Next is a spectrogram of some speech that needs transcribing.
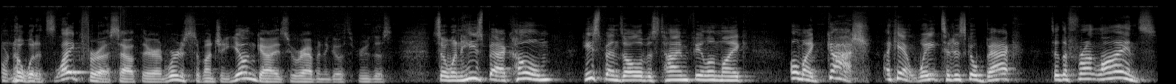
don't know what it's like for us out there. And we're just a bunch of young guys who are having to go through this. So when he's back home, he spends all of his time feeling like, oh my gosh, I can't wait to just go back to the front lines.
